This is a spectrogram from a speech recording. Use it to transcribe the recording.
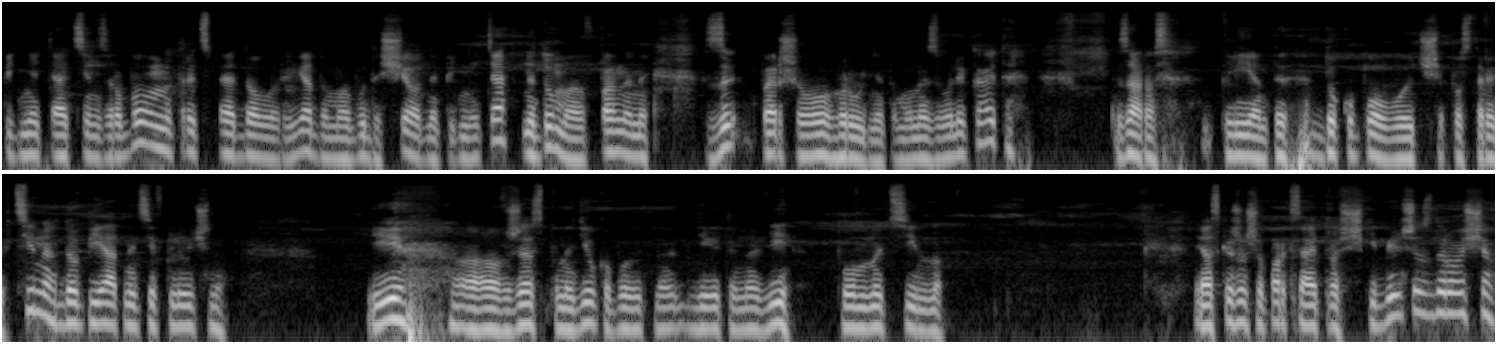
підняття цін зробили на 35 доларів. Я думаю, буде ще одне підняття. Не думаю, впевнений, з 1 грудня. Тому не зволікайте. Зараз клієнти докуповують ще по старих цінах до п'ятниці включно. І е, вже з понеділка будуть діяти нові повноцінно. Я скажу, що Парксайд трошечки більше здорожчав,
